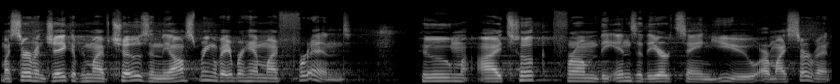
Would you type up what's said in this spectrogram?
my servant Jacob, whom I have chosen, the offspring of Abraham, my friend, whom I took from the ends of the earth, saying, You are my servant.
